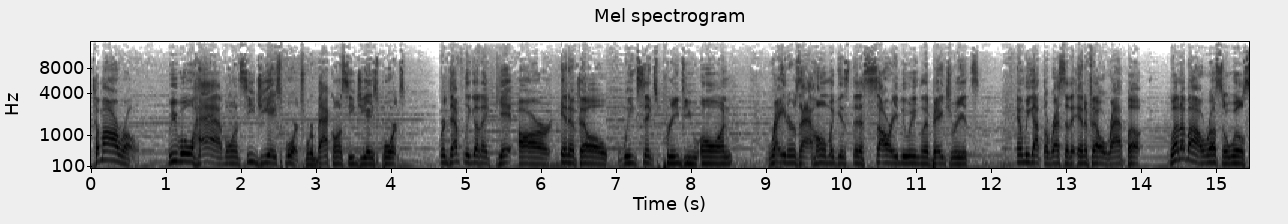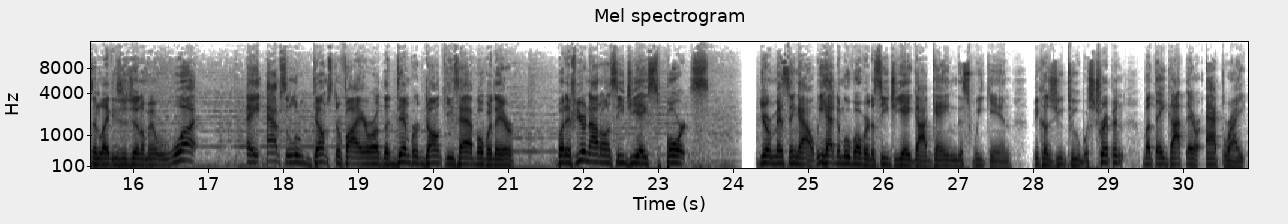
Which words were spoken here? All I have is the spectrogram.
tomorrow we will have on CGA Sports. We're back on CGA Sports. We're definitely going to get our NFL Week 6 preview on. Raiders at home against the sorry New England Patriots. And we got the rest of the NFL wrap up. What about Russell Wilson, ladies and gentlemen? What a absolute dumpster fire of the Denver Donkeys have over there. But if you're not on CGA Sports, you're missing out. We had to move over to CGA Got Game this weekend because YouTube was tripping, but they got their act right.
